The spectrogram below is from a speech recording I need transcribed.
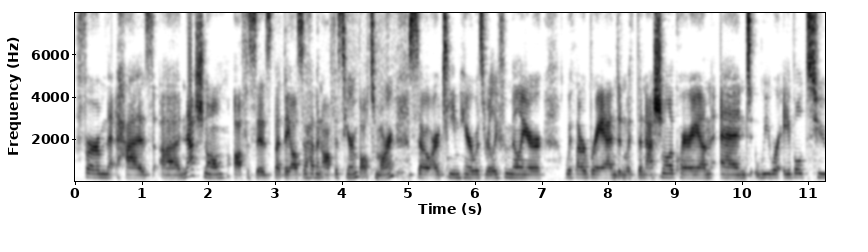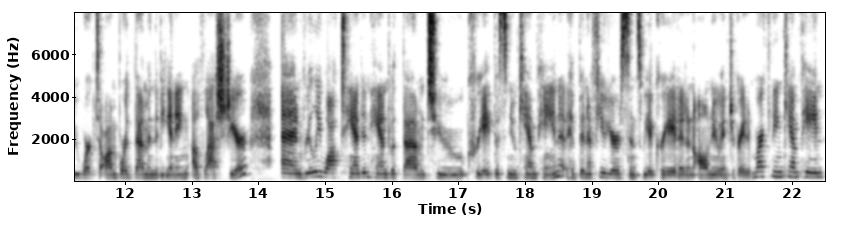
firm that has uh, national offices, but they also have an office here in Baltimore. So our team here was really familiar with our brand and with the National Aquarium, and we were able to work to onboard them in the beginning of last year and really walked hand in hand with them to create this new campaign It had been a few years since we had created an all new integrated marketing campaign.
